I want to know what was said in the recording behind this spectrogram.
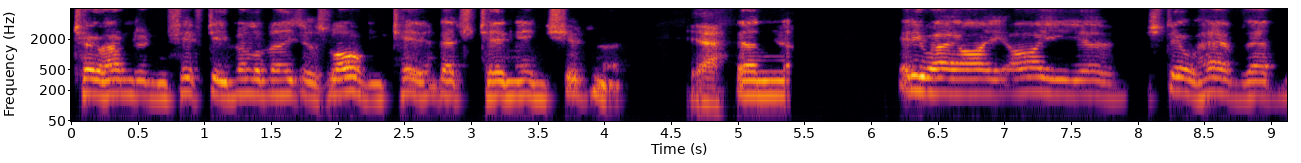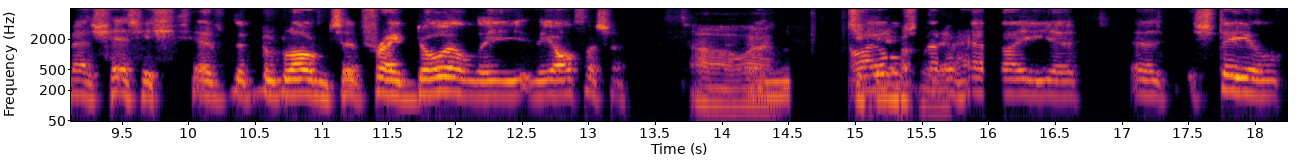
250 millimeters long. 10, that's 10 inch, isn't it? Yeah. And anyway, I I uh, still have that machete that belonged to Frank Doyle, the, the officer. Oh, wow. Um, I also have a, uh, a, steel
